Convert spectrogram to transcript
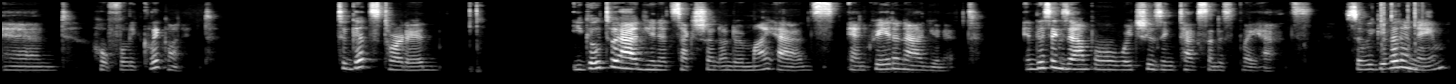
and hopefully click on it. To get started, you go to Ad Unit section under My Ads and create an ad unit. In this example, we're choosing text and display ads. So we give it a name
